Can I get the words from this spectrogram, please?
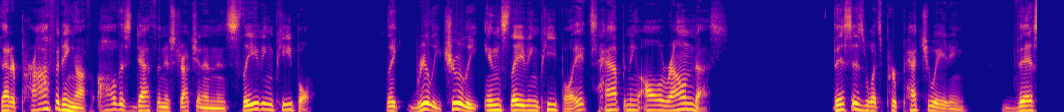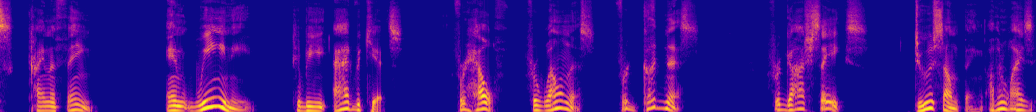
that are profiting off all this death and destruction and enslaving people like really truly enslaving people. It's happening all around us. This is what's perpetuating this kind of thing. And we need to be advocates for health, for wellness, for goodness. For gosh sakes, do something. Otherwise,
